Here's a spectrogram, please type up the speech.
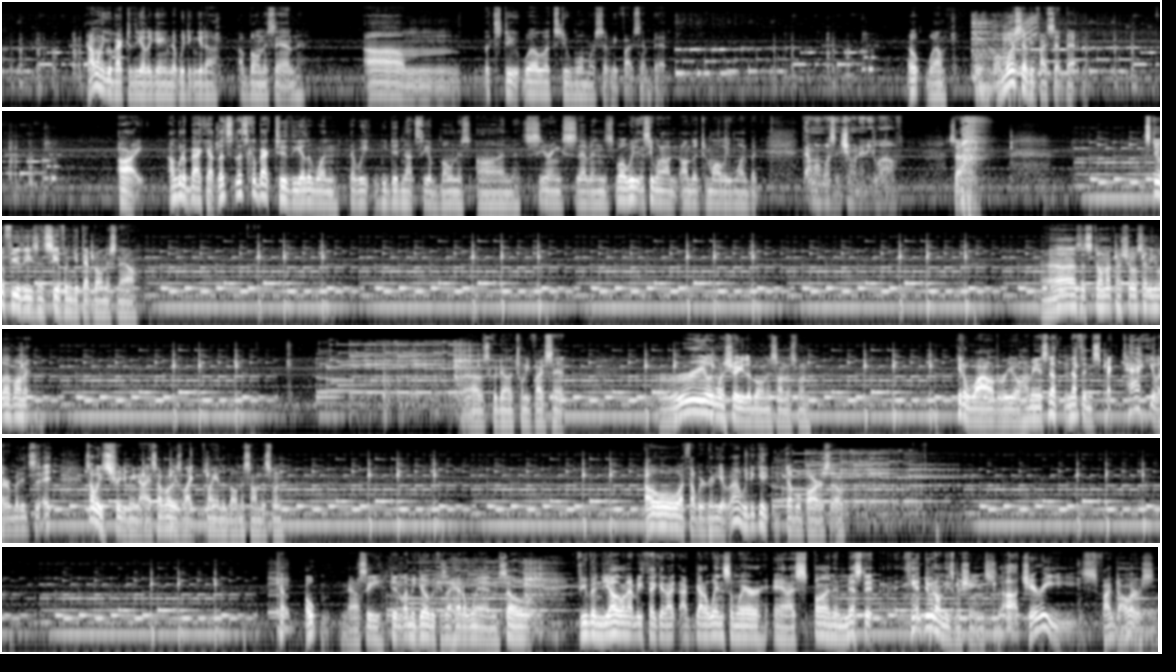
I want to go back to the other game that we didn't get a, a bonus in. Um, let's do. Well, let's do one more 75 cent bet. Oh well, one more 75 cent bet. All right. I'm gonna back out. Let's let's go back to the other one that we we did not see a bonus on Searing Sevens. Well, we didn't see one on on the Tamale one, but that one wasn't showing any love. So let's do a few of these and see if we can get that bonus now. Uh, is it still not going to show us any love on it? Uh, let's go down to 25 cent. Really want to show you the bonus on this one. Get a wild reel. I mean, it's not, nothing spectacular, but it's it, it's always treated me nice. I've always liked playing the bonus on this one. Oh, I thought we were going to get... Well, we did get double bars, though. Oh, now see, didn't let me go because I had a win. So if you've been yelling at me thinking I, have got to win somewhere and I spun and missed it, can't do it on these machines. Ah, cherries, five dollars.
